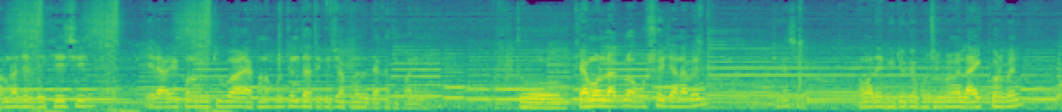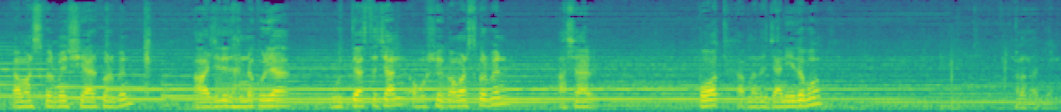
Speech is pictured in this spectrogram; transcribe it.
আমরা যা দেখিয়েছি, এর আগে কোনো ইউটিউবার এখনও পর্যন্ত এত কিছু আপনাদের দেখাতে পারিনি। তো কেমন লাগল অবশ্যই জানাবেন, ঠিক আছে? আমাদের ভিডিওকে প্রচুর পরিমাণে লাইক করবেন কমেন্টস করবেন শেয়ার করবেন। আর যদি ধান্যকুড়িয়া ঘুরতে আসতে চান, অবশ্যই কমেন্টস করবেন। আসার পথ আপনাদের জানিয়ে দেবো। ভালো থাকবেন।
